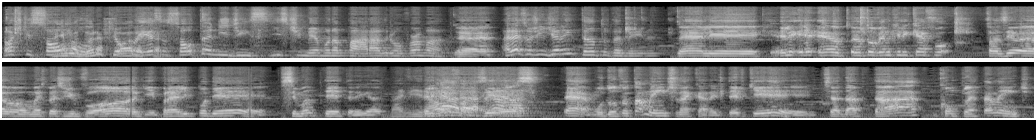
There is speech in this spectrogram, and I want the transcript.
eu acho que só Animador o é que eu conheço, cara. só o Tanid insiste mesmo na parada de uma forma. É, Aliás, hoje em dia nem tanto também, né? é, ele, ele, ele- eu, eu tô vendo que ele quer fo- fazer é, uma espécie de vlog pra ele poder se manter, tá ligado? Vai Ele virar quer uma fazer. parada. É, mudou totalmente, né, cara? Ele teve que se adaptar completamente.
